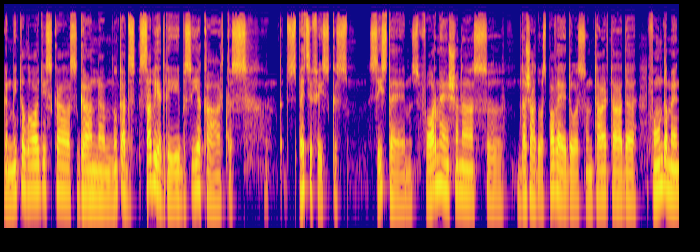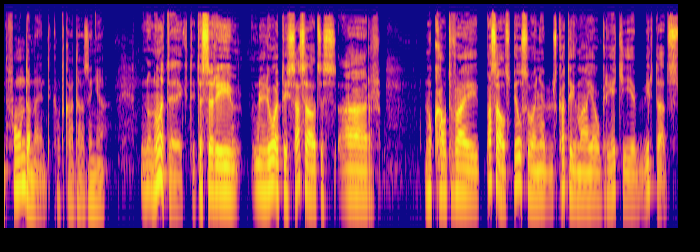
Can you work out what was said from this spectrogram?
gan mitoloģiskās, gan um, nu, tādas sabiedrības iekārtas, tādas specifiskas sistēmas formēšanās, dažādos paveidos, un tā ir tāda fundamenta fundamenti kaut kādā ziņā. Nu, noteikti. Tas arī ļoti sasaucas ar Nu, kaut vai pasaules pilsoņa skatījumā jau Grieķija ir tāds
